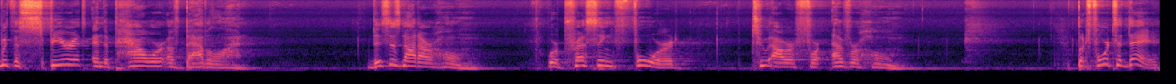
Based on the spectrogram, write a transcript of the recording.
with the spirit and the power of Babylon. This is not our home. We're pressing forward to our forever home. But for today,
